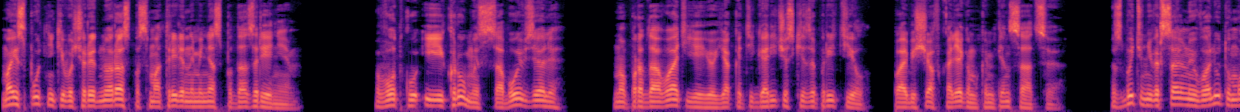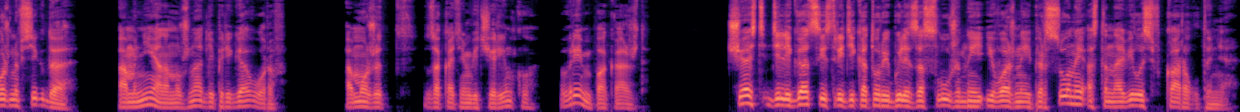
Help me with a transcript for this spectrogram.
Мои спутники в очередной раз посмотрели на меня с подозрением. Водку и икру мы с собой взяли, но продавать ее я категорически запретил, пообещав коллегам компенсацию. Сбыть универсальную валюту можно всегда, а мне она нужна для переговоров. А может, закатим вечеринку? Время покажет. Часть делегации, среди которой были заслуженные и важные персоны, остановилась в Карлтоне.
